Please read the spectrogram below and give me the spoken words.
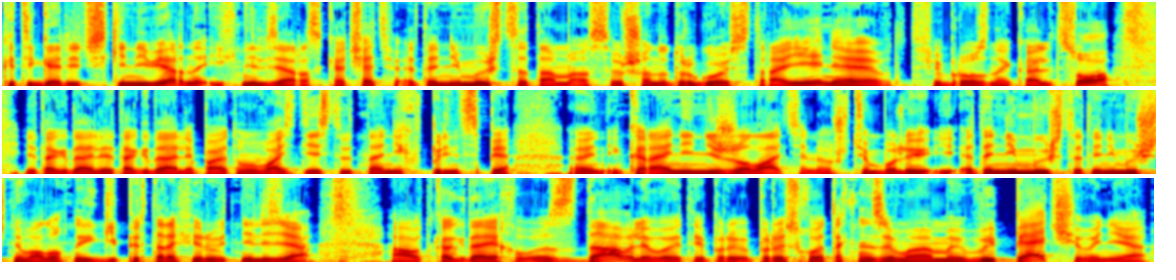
категорически неверно, их нельзя раскачать, это не мышца, там совершенно другое строение, фиброзное кольцо и так далее, и так далее. Поэтому воздействовать на них, в принципе, э, крайне нежелательно, уж тем более и это не мышцы, это не мышечные волокна, их гипертрофировать нельзя. А вот когда их сдавливает и пр- происходит так называемое выпячивание,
